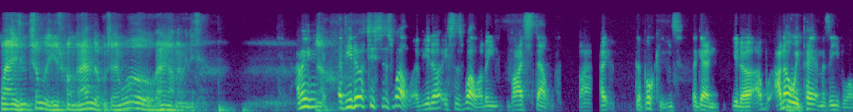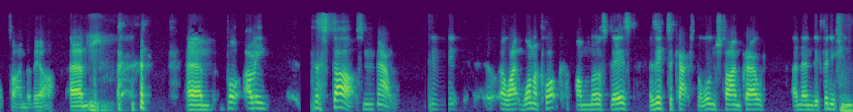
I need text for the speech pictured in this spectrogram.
Why isn't somebody just putting their hand up and saying, whoa, hang on a minute? I mean, No. have you noticed as well? Have you noticed as well? I mean, by stealth, right, the bookies again. You know, I, I know we pay them as evil all the time, but they are. Um, Mm. um, but I mean, the starts now are like one o'clock on most days, as if to catch the lunchtime crowd, and then they finish in.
